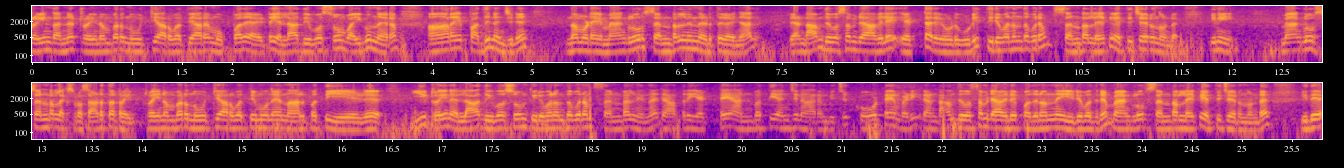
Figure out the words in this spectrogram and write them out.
ട്രെയിൻ തന്നെ ട്രെയിൻ നമ്പർ നൂറ്റി അറുപത്തിയാറ് മുപ്പത് ആയിട്ട് എല്ലാ ദിവസവും വൈകുന്നേരം ആറ് പതിനഞ്ചിന് നമ്മുടെ മാംഗ്ലൂർ സെൻട്രലിൽ നിന്ന് എടുത്തു കഴിഞ്ഞാൽ രണ്ടാം ദിവസം രാവിലെ എട്ടരയോടുകൂടി തിരുവനന്തപുരം സെൻട്രലിലേക്ക് എത്തിച്ചേരുന്നുണ്ട്. ഇനി മാംഗ്ലൂർ സെൻട്രൽ എക്സ്പ്രസ്. അടുത്ത ട്രെയിൻ ട്രെയിൻ നമ്പർ നൂറ്റി അറുപത്തി മൂന്ന് നാൽപ്പത്തി ഏഴ് ഈ ട്രെയിൻ എല്ലാ ദിവസവും തിരുവനന്തപുരം സെൻട്രൽ നിന്ന് രാത്രി എട്ട് അൻപത്തി അഞ്ചിന് ആരംഭിച്ച് കോട്ടയം വഴി രണ്ടാം ദിവസം രാവിലെ പതിനൊന്ന് ഇരുപതിന് മാംഗ്ലൂർ സെൻട്രലിലേക്ക് എത്തിച്ചേരുന്നുണ്ട്. ഇതേ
